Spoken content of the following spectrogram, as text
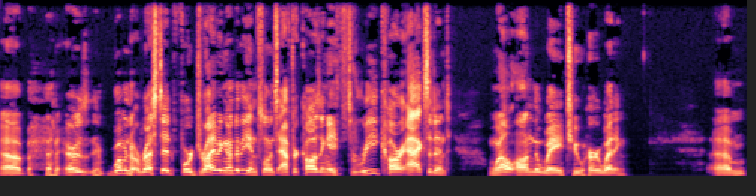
Uh, an woman arrested for driving under the influence after causing a three car accident while on the way to her wedding. Um,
